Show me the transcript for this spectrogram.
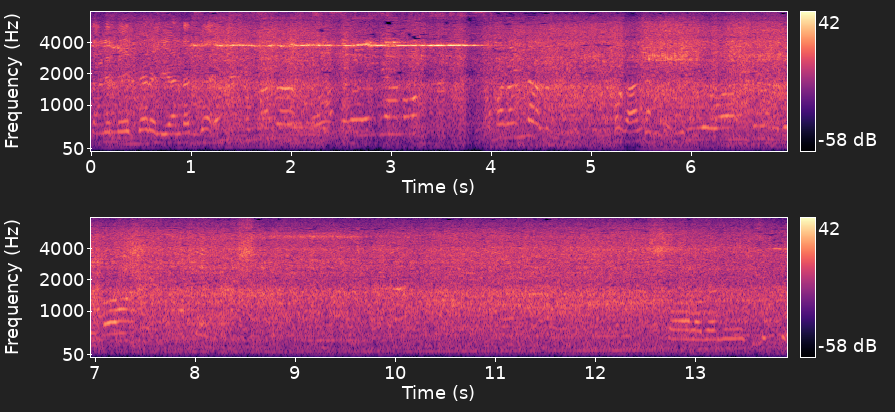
තනේ මේක කර ලියන්නත් බෑ. මම ගන්නද? ඔය ගන්නද? මුලින්ම වාහනේ මෙතන පාවන්නේ. සාලදනේ කිප්පු.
